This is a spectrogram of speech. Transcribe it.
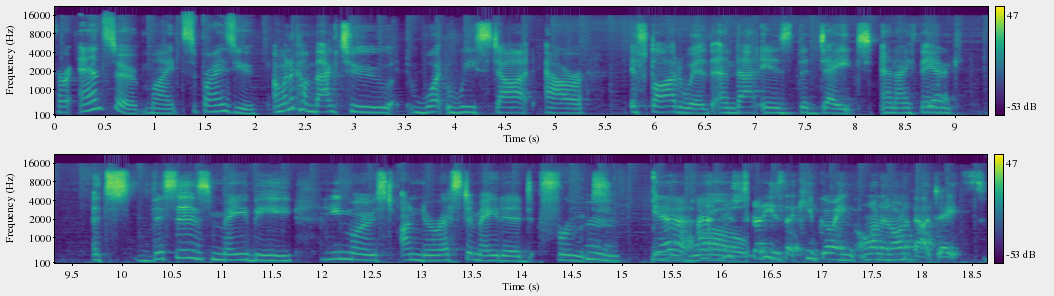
Her answer might surprise you. I want to come back to what we start our iftar with, and that is the date. And I think. Yeah it's this is maybe the most underestimated fruit. Mm. Yeah, the there's studies that keep going on and on about dates.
